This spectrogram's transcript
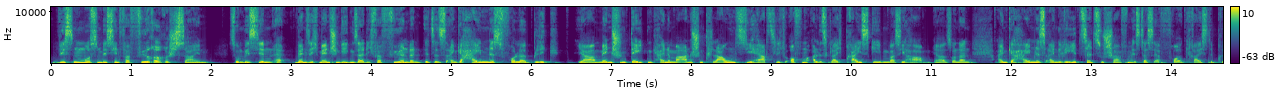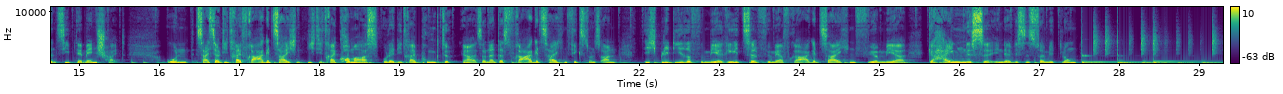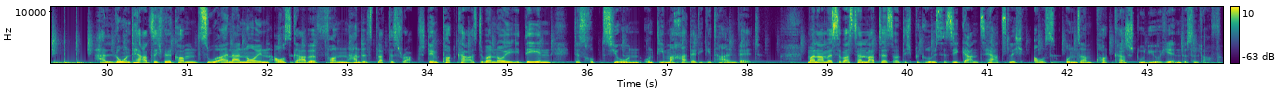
Wissen muss ein bisschen verführerisch sein. So ein bisschen, äh, wenn sich Menschen gegenseitig verführen, dann ist es ein geheimnisvoller Blick. Ja, Menschen daten keine manischen Clowns, die herzlich offen alles gleich preisgeben, was sie haben. Ja, sondern ein Geheimnis, ein Rätsel zu schaffen, ist das erfolgreichste Prinzip der Menschheit. Und das heißt ja die drei Fragezeichen, nicht die drei Kommas oder die drei Punkte, ja, sondern das Fragezeichen fixt uns an. Ich plädiere für mehr Rätsel, für mehr Fragezeichen, für mehr Geheimnisse in der Wissensvermittlung. Hallo und herzlich willkommen zu einer neuen Ausgabe von Handelsblatt Disrupt, dem Podcast über neue Ideen, Disruption und die Macher der digitalen Welt. Mein Name ist Sebastian Mattes und ich begrüße Sie ganz herzlich aus unserem Podcaststudio hier in Düsseldorf.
